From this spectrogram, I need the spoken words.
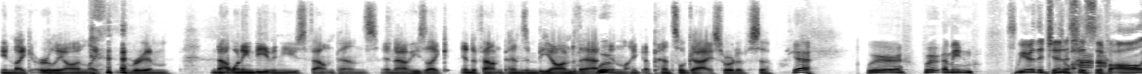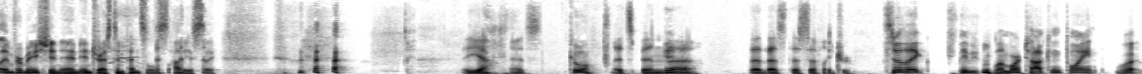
in like early on, like remember him not wanting to even use fountain pens, and now he's like into fountain pens and beyond that, We're- and like a pencil guy, sort of. So yeah. We're we're. I mean, we are the genesis of all information and interest in pencils. Obviously, yeah, it's cool. it's been Yeah. uh, that that's that's definitely true. So like maybe one more talking point. What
